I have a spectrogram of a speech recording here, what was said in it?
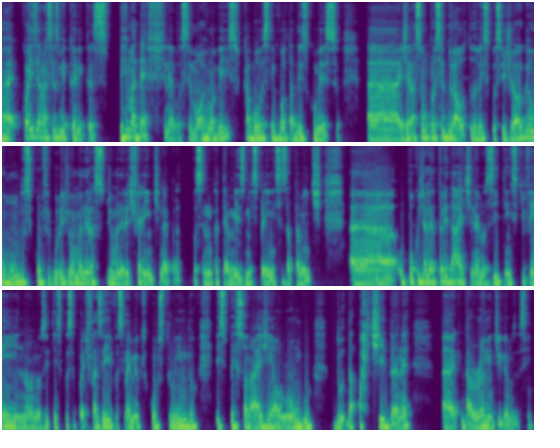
Uh, quais eram essas mecânicas? Permadeath, né? Você morre uma vez, acabou, você tem que voltar desde o começo. Uh, geração procedural. Toda vez que você joga, o mundo se configura de uma maneira, de uma maneira diferente, né? Para você nunca ter a mesma experiência exatamente. Uh, uhum. Um pouco de aleatoriedade, né? Nos itens que vem, no, nos itens que você pode fazer, e você vai meio que construindo esse personagem ao longo do, da partida, né? da run, digamos assim.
